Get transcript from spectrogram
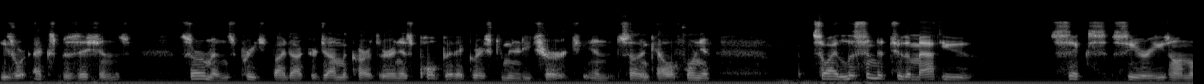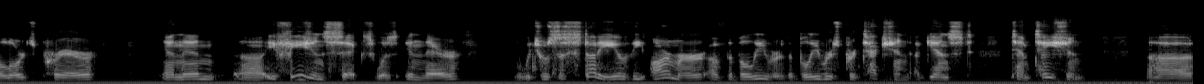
These were expositions, sermons preached by Dr. John MacArthur in his pulpit at Grace Community Church in Southern California. So I listened to the Matthew 6 series on the Lord's Prayer. And then uh, Ephesians 6 was in there, which was a study of the armor of the believer, the believer's protection against temptation, uh,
